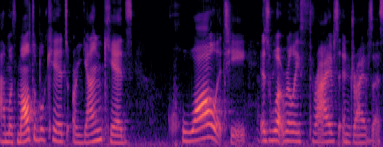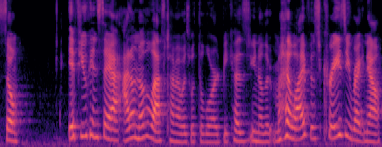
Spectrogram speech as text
um, with multiple kids or young kids. Quality is what really thrives and drives us. So, if you can say, I, I don't know the last time I was with the Lord because, you know, the, my life is crazy right now,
